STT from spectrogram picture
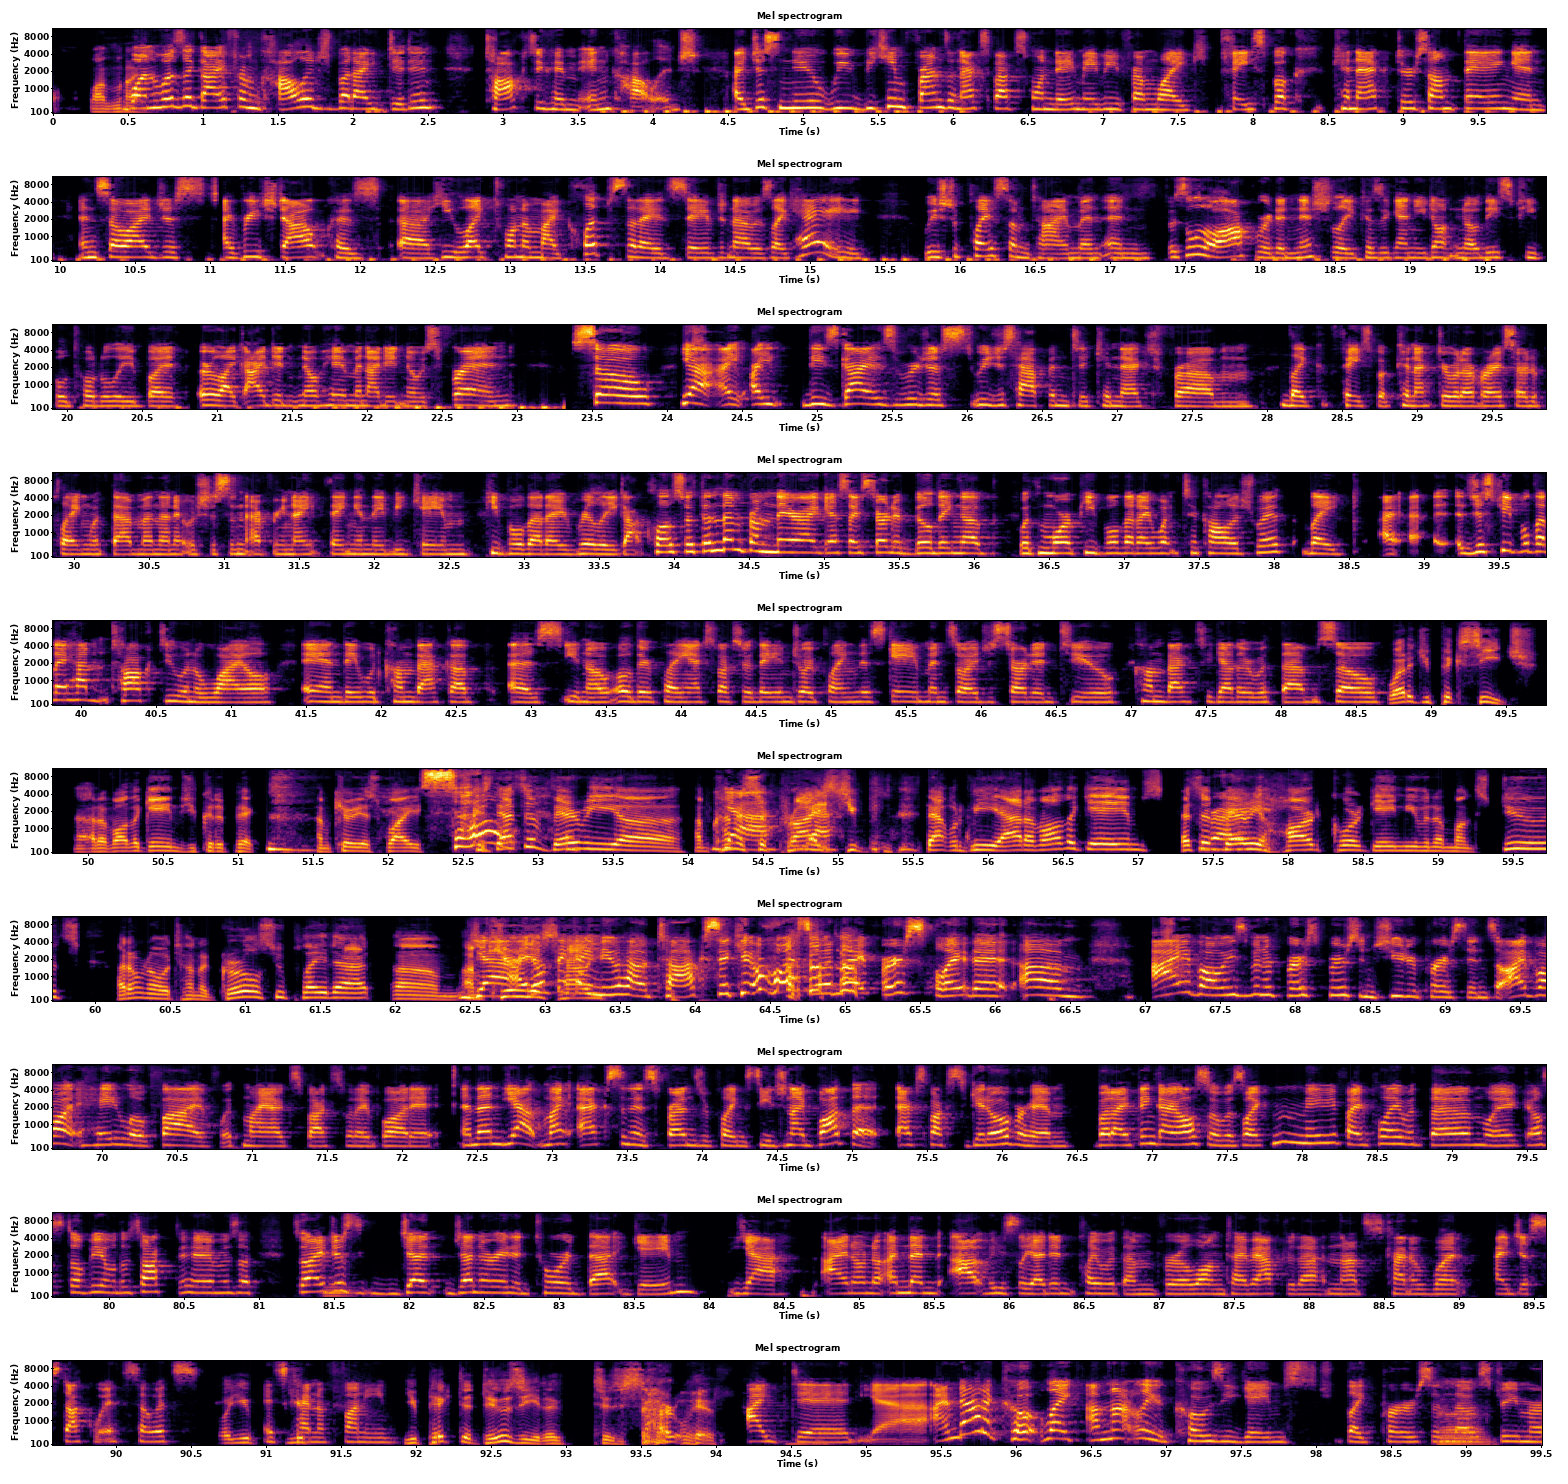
One was a guy from college, but I didn't talk to him in college. I just knew we became friends on Xbox one day, maybe from like Facebook Connect or something, and and so I just I reached out because uh, he liked one of my clips that I had saved, and I was like, hey, we should play sometime. And and it was a little awkward initially because again, you don't know these people totally, but or like I didn't know him and I didn't know his friend. So yeah, I, I these guys were just we just happened to connect from like Facebook Connect or whatever. I started playing with them, and then it was just an every night thing, and they became people that I really got close with. And then from there, I guess I started building up with more people that I went to college with, like I, I, just people that I hadn't talked to in a while, and they would come back up as you know, oh, they're playing Xbox or they enjoy playing this game, and so I just started to come back together with them. So why did you pick Siege? Out of all the games you could have picked. I'm curious why. so that's a very. uh I'm kind yeah, of surprised yeah. you. That would be out of all the games. That's a right. very hardcore game, even amongst dudes. I don't know a ton of girls who play that. Um, I'm yeah, I don't think I knew how toxic it was when I first played it. Um, I've always been a first person shooter person, so I bought Halo Five with my Xbox when I bought it, and then yeah, my ex and his friends were playing Siege, and I bought that Xbox to get over him. But I think I also was like, hmm, maybe if I play with them, like I'll still be able to talk to him. So, so I just ge- generated toward that game. Yeah, I don't know. And then obviously I didn't play with them for a long time after that, and that's kind of what I just stuck with. So it's well, you it's you, kind of funny. You picked a doozy to to start with. I did, yeah. I'm not a co like I'm not really a cozy games like person though, um. streamer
